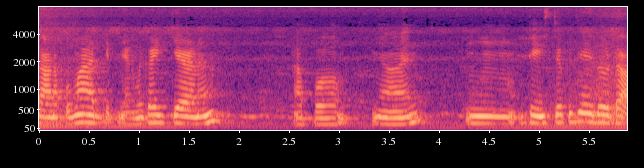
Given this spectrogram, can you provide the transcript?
തണുപ്പ് മാറിയിട്ട് ഞങ്ങൾ കഴിക്കുകയാണ് അപ്പോൾ ഞാൻ ടേസ്റ്റൊക്കെ ചെയ്തു കേട്ടോ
